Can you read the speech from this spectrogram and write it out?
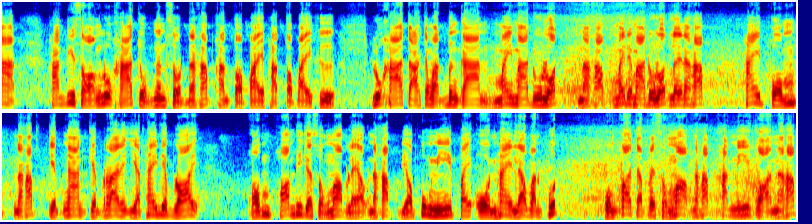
มากๆ คันที่ 2 ลูกค้าจบเงินสดนะครับ คันต่อไปผัดต่อไปคือ ลูกค้าจากจังหวัดบึงการไม่มาดูรถนะครับ ไม่ได้มาดูรถเลยนะครับ ให้ผมนะครับ เก็บงานเก็บรายละเอียดให้เรียบร้อย ผมพร้อมที่จะส่งมอบแล้วนะครับ เดี๋ยวพรุ่งนี้ไปโอนให้แล้ววันพุธผมก็จะไปส่งมอบนะครับคันนี้ก่อนนะครับ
